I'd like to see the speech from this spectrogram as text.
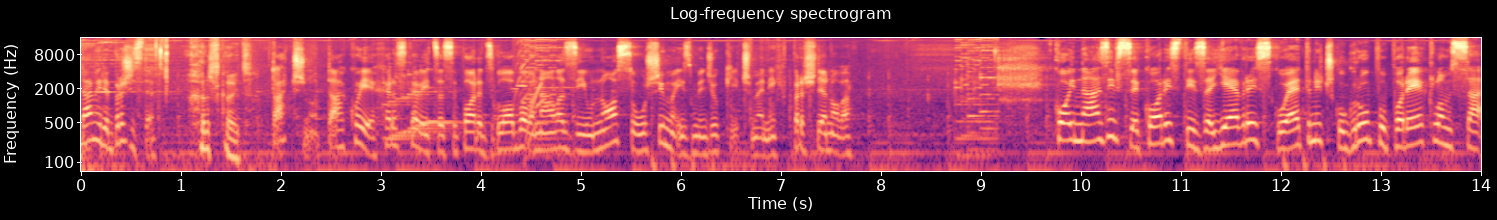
Damire, brži ste. Hrskavica. Tačno, tako je. Hrskavica se pored zglobova nalazi u nosu, ušima između kičmenih pršljanova. Koji naziv se koristi za jevrejsku etničku grupu poreklom sa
